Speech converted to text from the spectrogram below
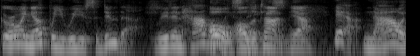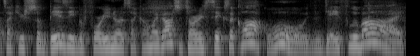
Growing up, we, we used to do that. We didn't have all oh these all the time yeah Yeah. Now it's like you're so busy before you know it's like, oh my gosh, it's already six o'clock. Whoa, the day flew by.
